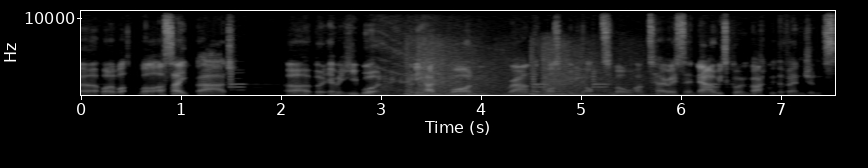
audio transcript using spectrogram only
Uh, well, well, well, I say bad, uh, but I mean he won. But he had one round that wasn't really optimal on Terrace, and now he's coming back with a vengeance.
